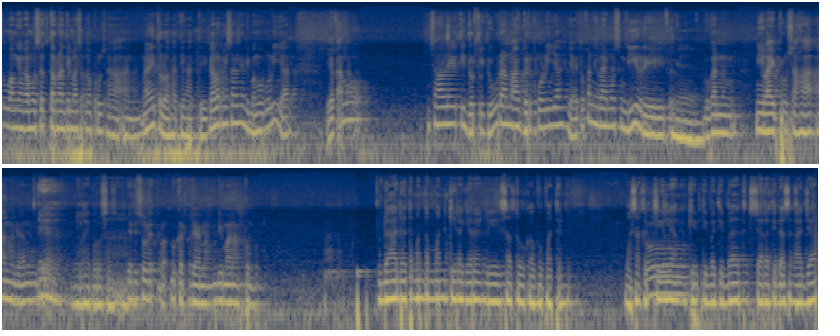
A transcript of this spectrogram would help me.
itu uang yang kamu setor nanti masuk ke perusahaan. Nah itu loh hati-hati. Kalau misalnya di bangku kuliah ya kamu misalnya tidur tiduran mager kuliah ya itu kan nilaimu sendiri gitu. Bukan nilai perusahaan kan. Iya nilai perusahaan. Jadi sulit kalau bekerja emang di mana pun udah ada teman-teman kira-kira yang di satu kabupaten masa kecil yang ki- tiba-tiba secara tidak sengaja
